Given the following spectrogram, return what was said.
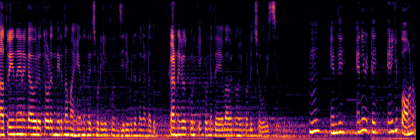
അത്രയും നേരം ഗൗരവത്തോടെ നിന്നിരുന്ന മഹേന്ദ്രന്റെ ചുടിയിൽ പുഞ്ചിരി വിടുന്ന കണ്ടതും കണ്ണുകൾ കുറുക്കിക്കൊണ്ട് ദേവാവൻ നോയിക്കൊണ്ട് നോക്കിക്കൊണ്ട് ചോദിച്ചു. "ഉം, എന്തേ? എന്നെ വിട്ടേ? എനിക്ക് പോണം.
